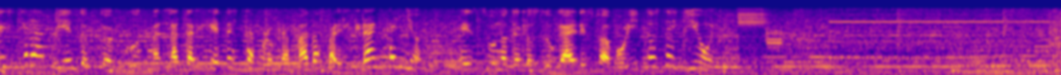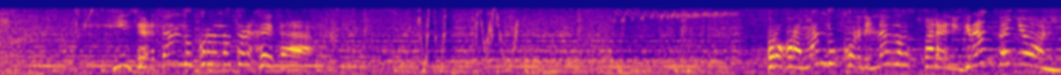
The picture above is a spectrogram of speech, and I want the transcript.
Estarán bien, Doctor Goodman. La tarjeta está programada para el Gran Cañón. Es uno de los lugares favoritos de Yuni. Insertando cronotarjeta. Para el Gran Cañón.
